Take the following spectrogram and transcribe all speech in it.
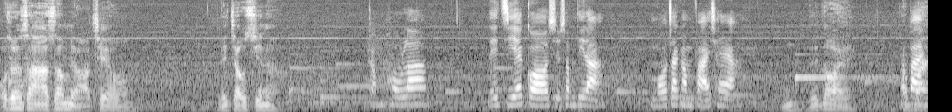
我想散下心，遊下車河。你走先啦。咁好啦，你自己一個小心啲啦，唔好揸咁快車啊！嗯，你都係，拜拜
